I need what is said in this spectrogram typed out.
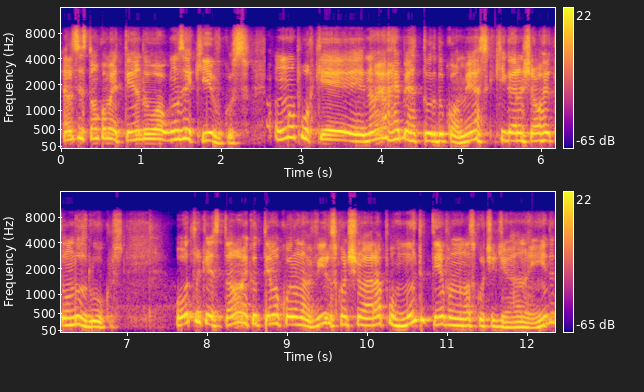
elas estão cometendo alguns equívocos. Uma porque não é a reabertura do comércio que garantirá o retorno dos lucros. Outra questão é que o tema coronavírus continuará por muito tempo no nosso cotidiano ainda,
